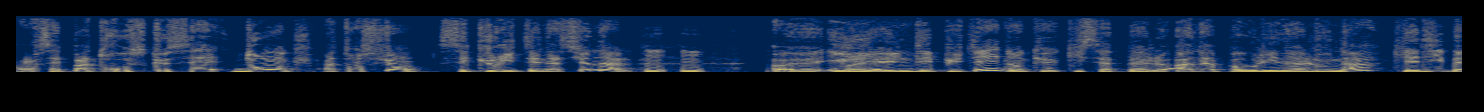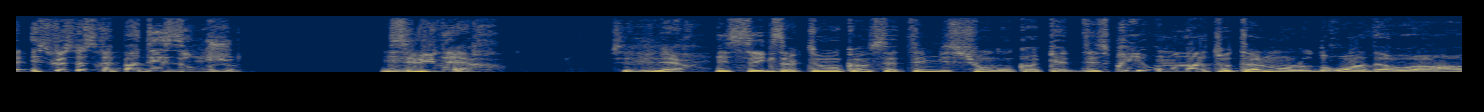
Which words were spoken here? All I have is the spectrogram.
on ne sait pas trop ce que c'est, donc attention, sécurité nationale. Mm, mm. Euh, il Ouais. y a une députée donc, qui s'appelle Anna Paulina Luna qui a dit bah, est-ce que ce ne serait pas des anges C'est Mm. lunaire. C'est lunaire. Et c'est exactement comme cette émission, donc Enquête d'esprit. On a totalement le droit d'avoir,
